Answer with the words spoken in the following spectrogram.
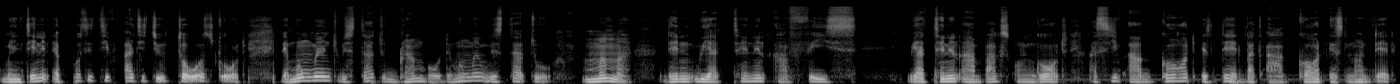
maintaining a positive attitude towards God. The moment we start to grumble, the moment we start to murmur, then we are turning our face, we are turning our backs on God as if our God is dead, but our God is not dead.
